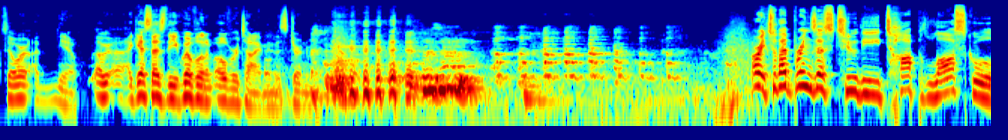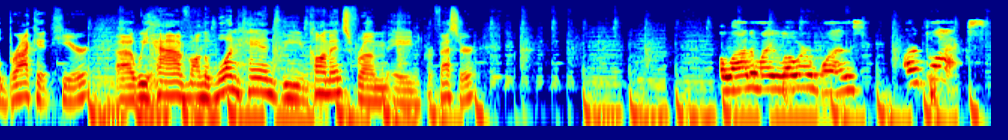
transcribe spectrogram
So we're, you know, uh, I guess that's the equivalent of overtime in this tournament. All right, so that brings us to the top law school bracket here. Uh, we have, on the one hand, the comments from a professor. A lot of my lower ones are blacks.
